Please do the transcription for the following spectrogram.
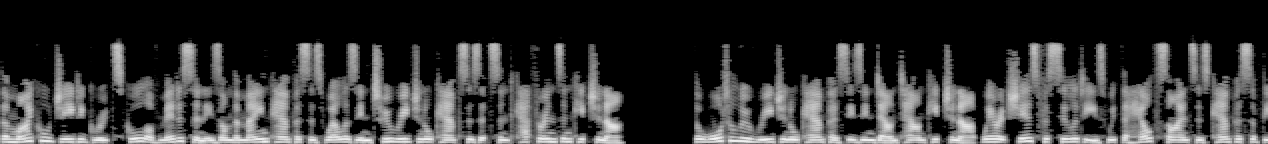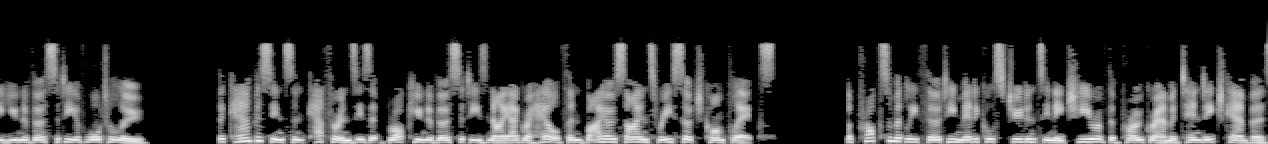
The Michael G. DeGroote School of Medicine is on the main campus as well as in two regional campuses at St. Catharines and Kitchener. The Waterloo Regional Campus is in downtown Kitchener, where it shares facilities with the Health Sciences campus of the University of Waterloo. The campus in St. Catharines is at Brock University's Niagara Health and Bioscience Research Complex. Approximately 30 medical students in each year of the program attend each campus.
